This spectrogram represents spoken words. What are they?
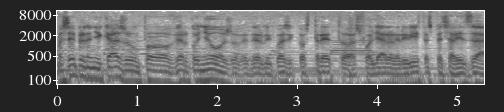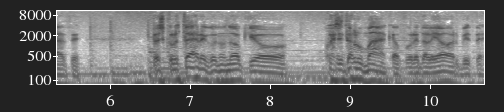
ma sempre in ogni caso un po' vergognoso vedermi quasi costretto a sfogliare le riviste specializzate per scrutare con un occhio quasi da lumaca fuori dalle orbite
